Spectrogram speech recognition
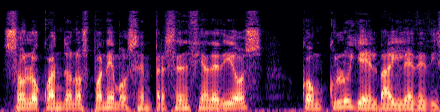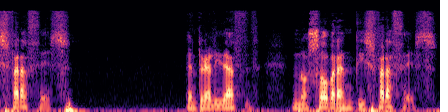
sólo cuando nos ponemos en presencia de Dios concluye el baile de disfraces. En realidad nos sobran disfraces.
